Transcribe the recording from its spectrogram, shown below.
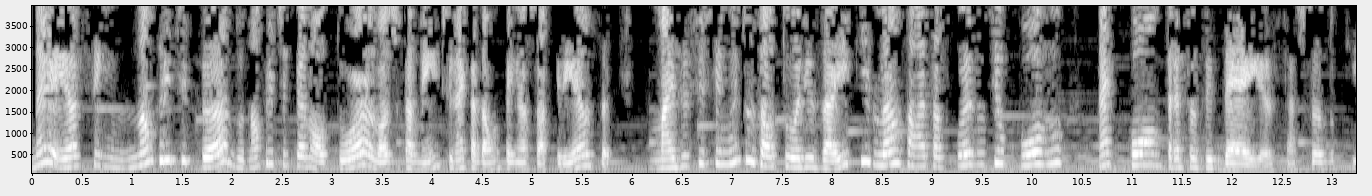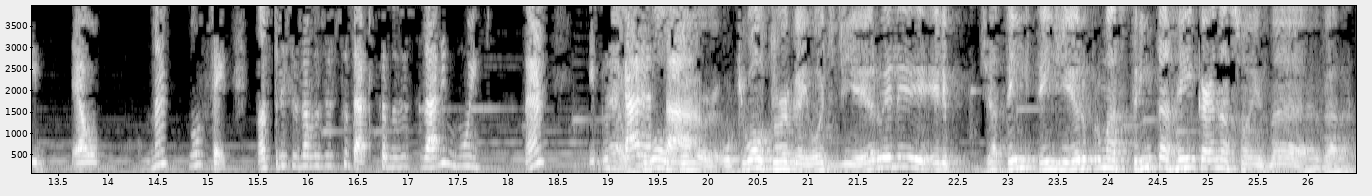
né, assim, não criticando, não criticando o autor, logicamente, né? Cada um tem a sua crença, mas existem muitos autores aí que lançam essas coisas e o povo, né, compra essas ideias, achando que é o, né? Não sei. Nós precisamos estudar, precisamos estudar e muito, né? E É, buscar o, que o, essa. autor, o que o autor ganhou de dinheiro, ele, ele já tem, tem dinheiro para umas 30 reencarnações, né, Vera?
